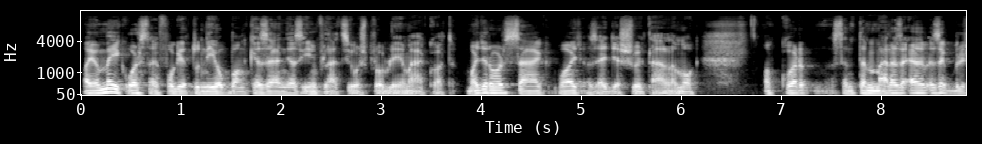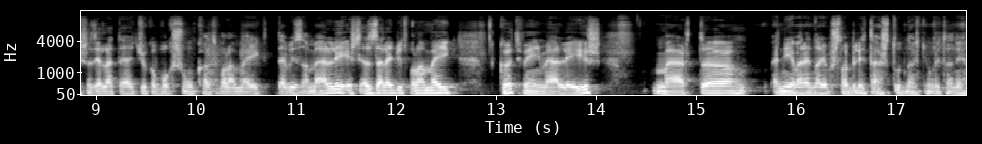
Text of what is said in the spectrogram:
Vajon melyik ország fogja tudni jobban kezelni az inflációs problémákat? Magyarország vagy az Egyesült Államok? Akkor szerintem már ezekből is azért letehetjük a voksunkat valamelyik deviza mellé, és ezzel együtt valamelyik kötvény mellé is, mert nyilván egy nagyobb stabilitást tudnak nyújtani.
